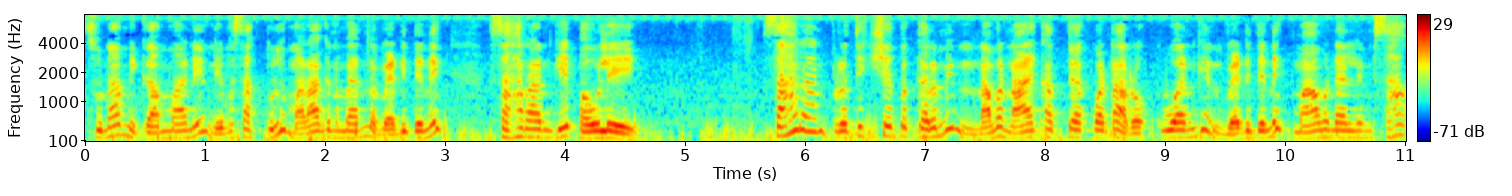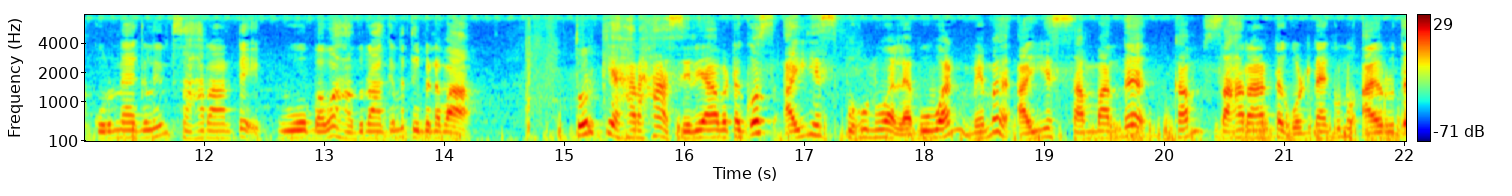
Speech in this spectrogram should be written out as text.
සුනාමි ගම්මානයේ නිවසක් තුළ මරාගෙන මැරෙන වැඩි දෙනෙක් සහරාන්ගේ පවුලේ. සහරාන් ප්‍රතික්ෂේප කරමින් නව නායකත්වයක් වටා රොක්කුවන්ගෙන් වැඩි දෙනෙක් මාවනැල්ලෙන් සහ කුරුණෑගලින් සහරාන්ට එක්වූ බව හඳුනාගෙන තිබෙනවා. තුර්කිය හරහා සිරියාවට ගොස් IS පුහුණුව ලැබුවන් මෙම IS සම්බන්ධකම් සහරාන්ට ගොඩනැගුණු අයුරුද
